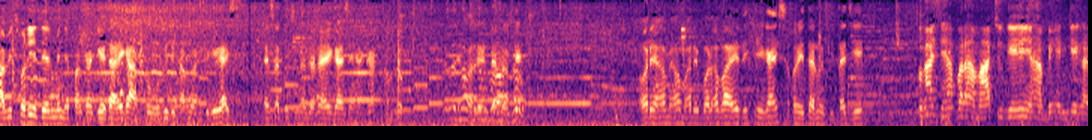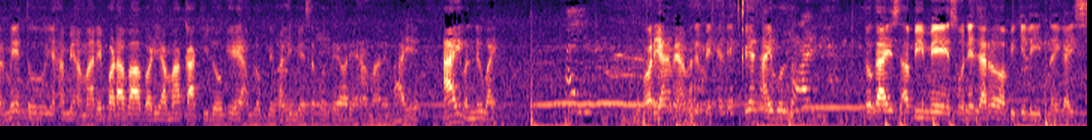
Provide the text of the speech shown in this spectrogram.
अभी थोड़ी देर में नेपाल का गेट आएगा, आपको वो भी दिखाऊँगा। ठीक है गाइस ऐसा कुछ नज़र आएगा यहाँ का। हम लोग नेपाल एंटर होके और यहाँ में हमारे बड़ा भाई देखिए गाइस और इधर में पिताजी तो गाइस यहाँ पर हम आ चुके हैं, यहाँ बहन के घर में। तो यहाँ में हमारे बड़ा बा बड़िया माँ, काकी लोग हैं। हम लोग नेपाली में ऐसा बोलते हैं, और यहाँ हमारे भाई है। हाय बंदे भाई। और यहाँ में हमारे बहन है बहन हाय बोल दो। तो गाइस अभी मैं सोने जा रहा हूँ, अभी के लिए इतना ही गाइस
